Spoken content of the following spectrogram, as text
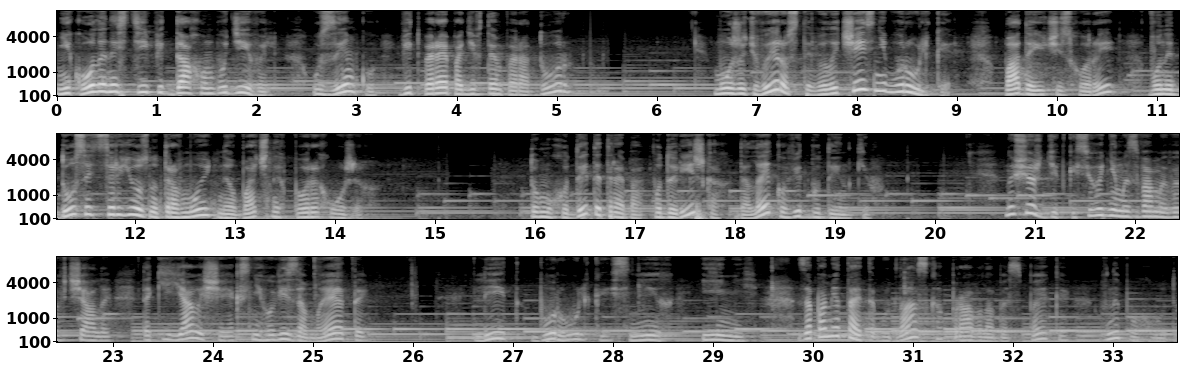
Ніколи не стій під дахом будівель. Узимку від перепадів температур можуть вирости величезні бурульки. Падаючи з гори, вони досить серйозно травмують необачних перехожих. Тому ходити треба по доріжках далеко від будинків. Ну що ж, дітки, сьогодні ми з вами вивчали такі явища, як снігові замети, лід, бурульки, сніг, іній. Запам'ятайте, будь ласка, правила безпеки в непогоду.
